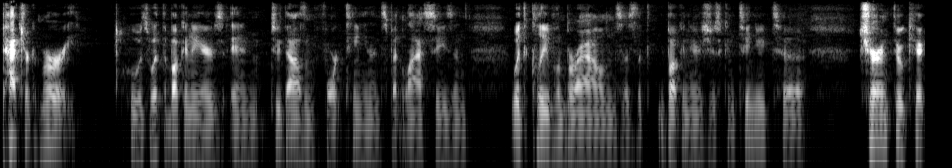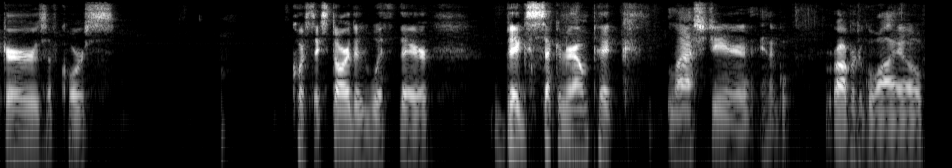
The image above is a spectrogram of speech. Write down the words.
Patrick Murray, who was with the Buccaneers in 2014 and spent last season with the Cleveland Browns as the Buccaneers just continued to churn through kickers. Of course, of course, they started with their big second round pick last year in a, Robert Aguayo.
